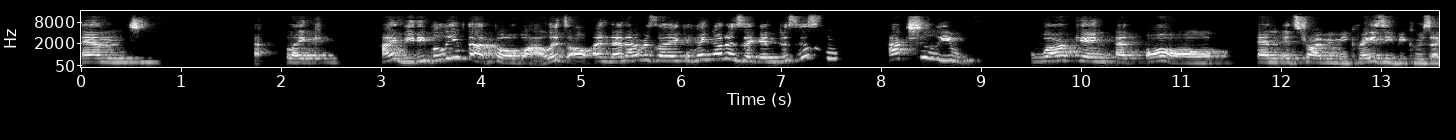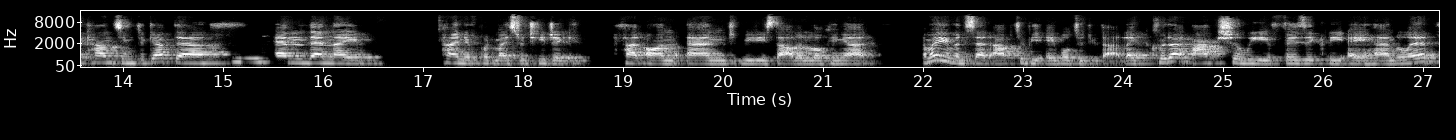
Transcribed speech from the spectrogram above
and uh, like, I really believed that for a while. It's all, and then I was like, hang on a second, this isn't actually working at all and it's driving me crazy because I can't seem to get there. Mm-hmm. And then I kind of put my strategic hat on and really started looking at am I even set up to be able to do that? Like, could I actually physically a handle it?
